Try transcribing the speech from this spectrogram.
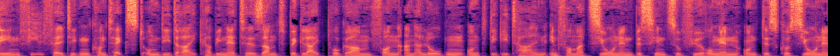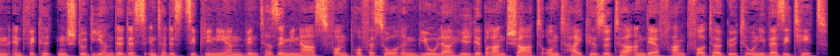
Den vielfältigen Kontext um die drei Kabinette samt Begleitprogramm von analogen und digitalen Informationen bis hin zu Führungen und Diskussionen entwickelten Studierende des interdisziplinären Winterseminars von Professorin Viola Hildebrand-Schardt und Heike Sütter an der Frankfurter Goethe-Universität.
